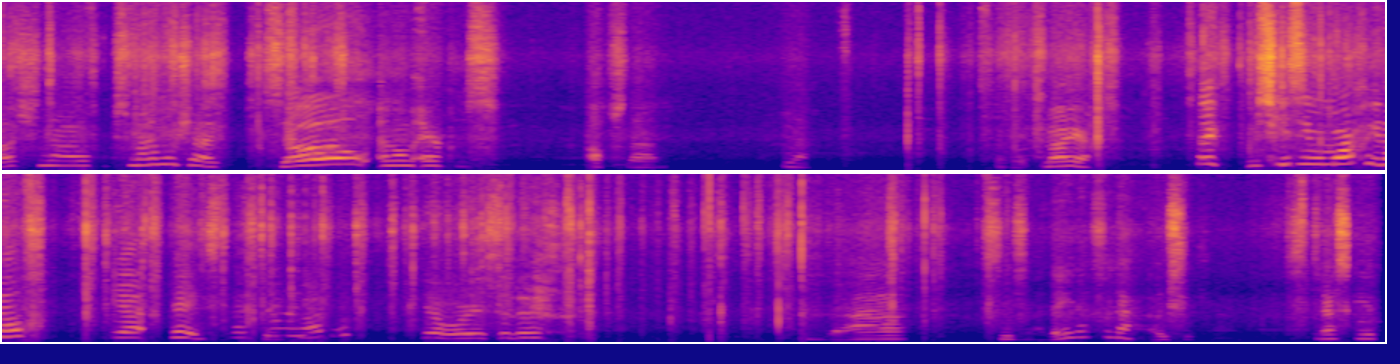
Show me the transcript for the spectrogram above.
als je nou, volgens mij moet je uit zo en dan ergens afslaan. Ja. Oké, maar ja. Kijk, misschien zien we morgen je nog. Ja. Hé, hey, straks het? Ja hoor, is ze weg. Ja, ze is alleen even naar huis gegaan. Stresskip.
